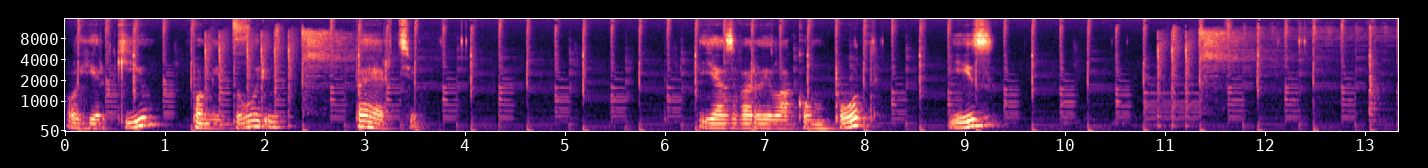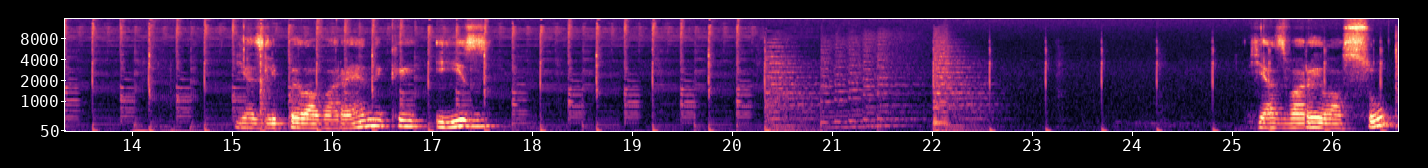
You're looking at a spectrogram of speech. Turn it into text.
огірків, помідорів, перцю. Я зварила компот із Я зліпила вареники із Я зварила суп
